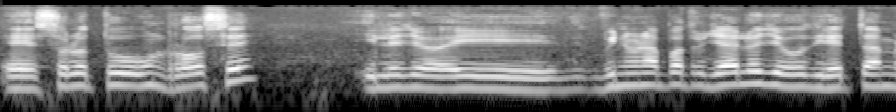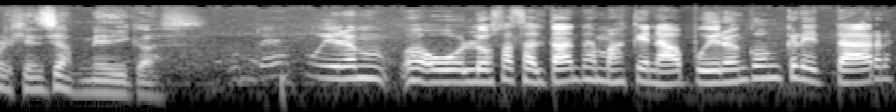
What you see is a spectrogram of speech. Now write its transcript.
Eh, solo tuvo un roce y, le y vino una patrulla y lo llevó directo a emergencias médicas. ¿Ustedes pudieron, o los asaltantes más que nada, pudieron concretar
